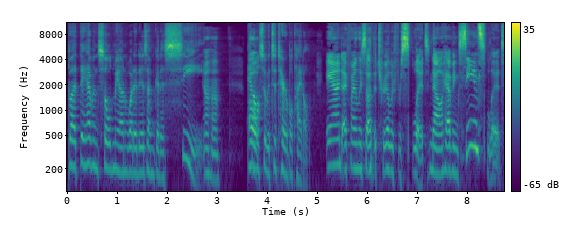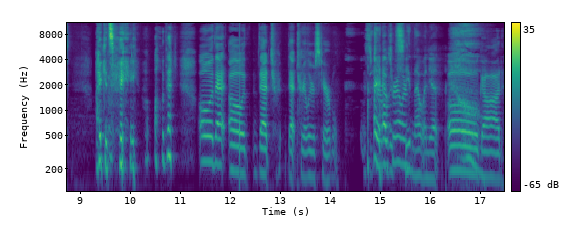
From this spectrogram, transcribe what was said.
but they haven't sold me on what it is I'm going to see. Uh huh. and oh. also, it's a terrible title. And I finally saw the trailer for Split. Now, having seen Split, I can say, oh that, oh that, oh that tr- that trailer is terrible. It's a I terrible haven't trailer. seen that one yet. Oh God.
